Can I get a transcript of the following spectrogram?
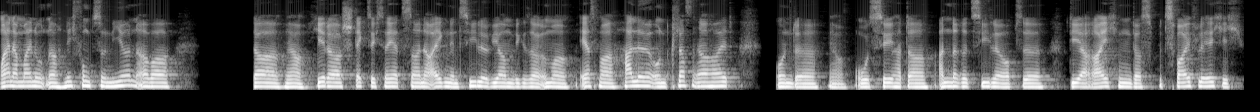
meiner Meinung nach nicht funktionieren, aber da, ja, jeder steckt sich jetzt seine eigenen Ziele. Wir haben, wie gesagt, immer erstmal Halle und Klassenerhalt. Und äh, ja, OSC hat da andere Ziele, ob sie die erreichen, das bezweifle ich. Ich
